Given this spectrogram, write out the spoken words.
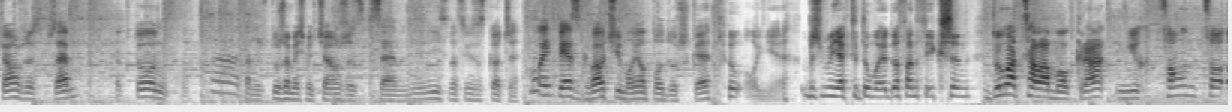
w ciąży z psem? Ratunku. A, tam już dużo mieliśmy ciąży z psem. Nic nas nie zaskoczy. Mój pies gwałci moją poduszkę. Był, o nie. Brzmi jak tytuł mojego fanfiction. Była cała mokra. Niechcąco,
